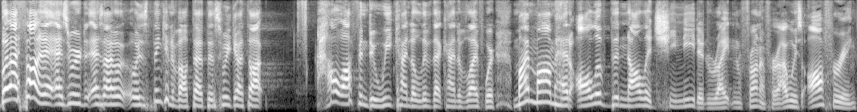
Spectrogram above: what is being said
but I thought, as, we're, as I was thinking about that this week, I thought, how often do we kind of live that kind of life where my mom had all of the knowledge she needed right in front of her? I was offering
